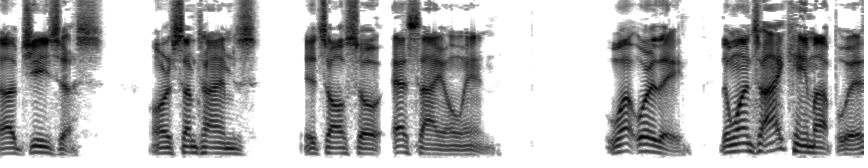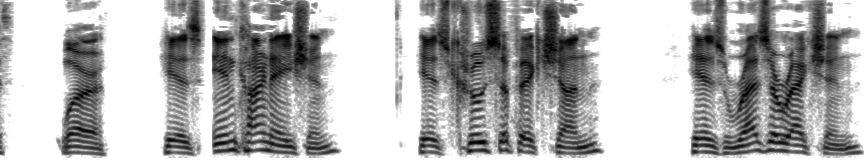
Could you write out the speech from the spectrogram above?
of Jesus, or sometimes it's also S I O N. What were they? The ones I came up with were his incarnation, his crucifixion, his resurrection,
